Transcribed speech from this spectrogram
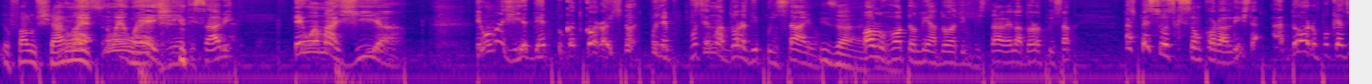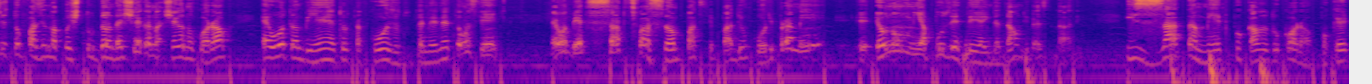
Eu falo chá, Não é, mas. não é um regente, sabe? Tem uma magia. Tem uma magia dentro do canto coral. Isso não- por exemplo, você não adora de ir pro ensaio? Exato. Paulo Ró também adora de ir pro ensaio, ela adora pro ensaio. As pessoas que são coralistas adoram, porque às vezes estão fazendo uma coisa, estudando, aí chega, na- chega no coral, é outro ambiente, outra coisa, tu tá entendendo? Então, assim, é um ambiente de satisfação participar de um coro. E para mim, eu não me aposentei ainda da universidade, exatamente por causa do coral, porque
